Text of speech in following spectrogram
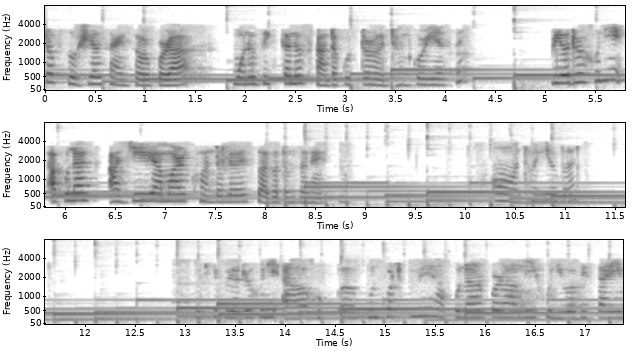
ইনষ্টিটিউট অফ ছ'চিয়েল ছায়েন্সৰ পৰা মনোবিজ্ঞানৰ স্নাতকোত্তৰ অধ্যয়ন কৰি আছে। প্ৰিয়দৰ্শনী আপোনাক আজিৰ আমাৰ খণ্ডলৈ স্বাগতম জনাইছোঁ। অঁ ধন্যবাদ। গতিকে প্ৰিয়দৰ্শনী পোনপ্ৰথমে আপোনাৰ পৰা আমি শুনিব বিচাৰিম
